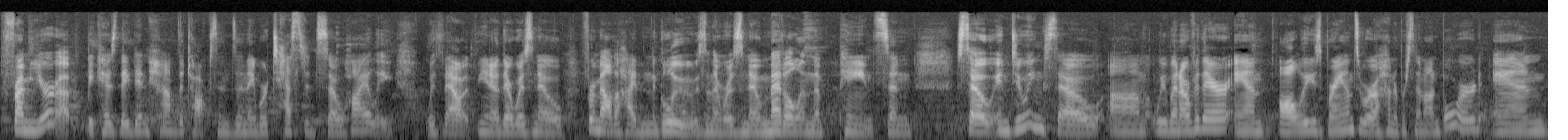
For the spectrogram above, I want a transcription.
from Europe because they didn't have the toxins and they were tested so highly without, you know, there was no formaldehyde in the glues and there was no metal in the paints. And so, in doing so, um, we went over there and all these brands were 100% on board, and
